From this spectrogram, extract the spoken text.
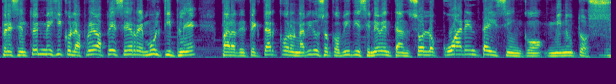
presentó en México la prueba PCR múltiple para detectar coronavirus o COVID-19 en tan solo 45 minutos.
